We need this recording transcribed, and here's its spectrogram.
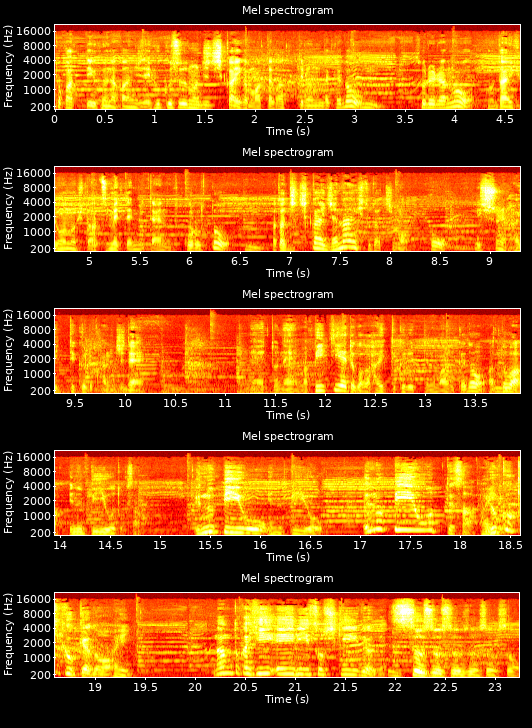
とかっていう風な感じで複数の自治会がまたがってるんだけど、うん。それらの代表の人集めてみたいなところとうん。あとは自治会じゃない人たちも一緒に入ってくる感じでえっ、とね、まあ、PTA とかが入ってくるっていうのもあるけどあとは NPO とかさ、NPO NPO NPO ってさ、はい。よく聞くけど、はい。なんとか非営利組織だよね。そうそうそうそうそうそう。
